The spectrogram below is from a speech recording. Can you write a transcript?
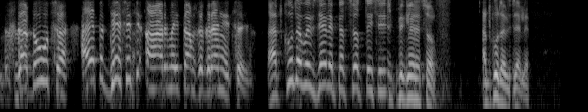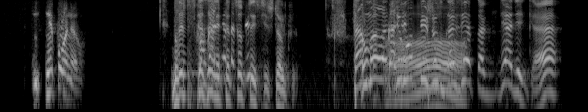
сдадутся. А это 10 армий там за границей. Откуда вы взяли 500 тысяч беглецов? Откуда взяли? Не понял. Вы сказали 500 тысяч только. Там мало чего пишут в газетах, дяденька, а?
